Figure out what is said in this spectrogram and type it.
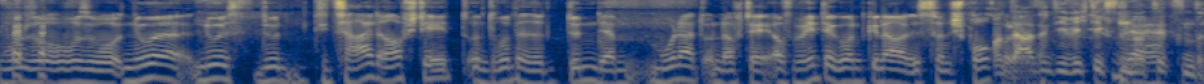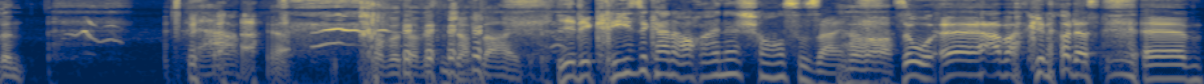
wo so, wo so nur, nur, ist, nur die Zahl draufsteht und drunter so dünn der Monat und auf, der, auf dem Hintergrund, genau, ist so ein Spruch. Und da sind die wichtigsten Notizen drin. Ja. ja. Da wird der Wissenschaftler halt. Jede Krise kann auch eine Chance sein. Ja. So, äh, aber genau das. Ähm,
